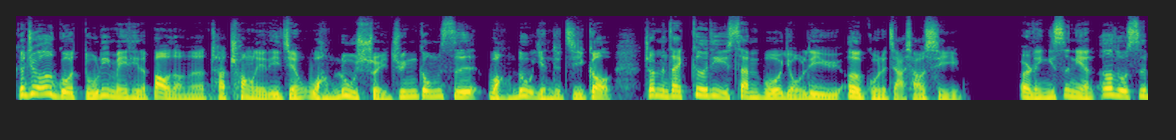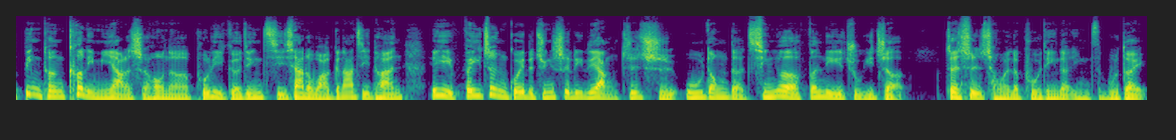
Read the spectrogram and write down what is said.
根据俄国独立媒体的报道呢，他创立了一间网络水军公司、网络研究机构，专门在各地散播有利于俄国的假消息。二零一四年，俄罗斯并吞克里米亚的时候呢，普里格金旗下的瓦格纳集团也以非正规的军事力量支持乌东的亲俄分离主义者，正式成为了普丁的影子部队。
